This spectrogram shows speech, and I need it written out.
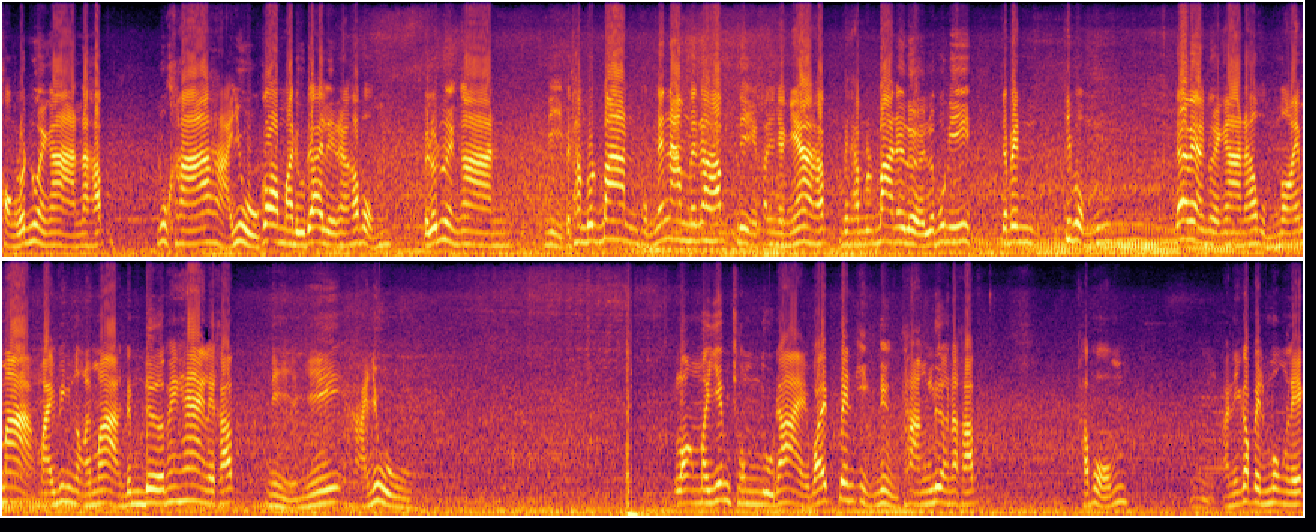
ของรถหน่วยงานนะครับ ลูกค้าหาอยู่ก็มาดูได้เลยนะครับผม เป็นรถหน่วยงาน นี่ไปทำรถบ้าน ผมแนะนำเลยนะครับ นี่อย่างเงี้ยครับ ไปทำรถบ้านได้เลย แล้วพวกนี้จะเป็นที่ผมได้มาจากหน่วยงานนะครับ ผมน้อยมาก ไม้วิ่งน้อยมาก เดิมๆแห้งๆเลยครับ นี่อย่างนี้หาอยู่ ลองมาเยี่ยมชมดูได้ ไว้เป็นอีกหนึ่งทางเลือกนะครับ ครับผม อันนี้ก็เป็นม่วงเล็ก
